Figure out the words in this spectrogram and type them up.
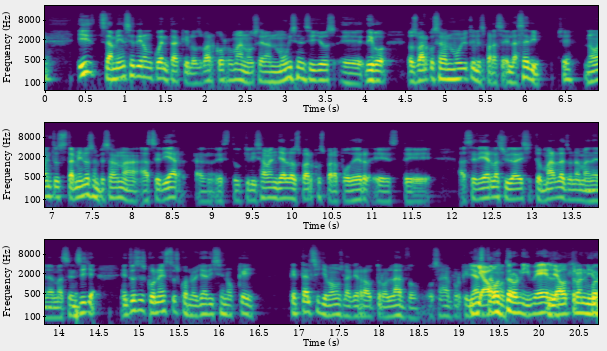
y también se dieron cuenta que los barcos romanos eran muy sencillos, eh, digo, los barcos eran muy útiles para el asedio. Sí. ¿no? Entonces también los empezaron a asediar, a- este, utilizaban ya los barcos para poder este, asediar las ciudades y tomarlas de una manera más sencilla. Entonces con esto es cuando ya dicen, ok, ¿qué tal si llevamos la guerra a otro lado? O sea, porque ya y a estamos... otro nivel. y a otro nivel,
